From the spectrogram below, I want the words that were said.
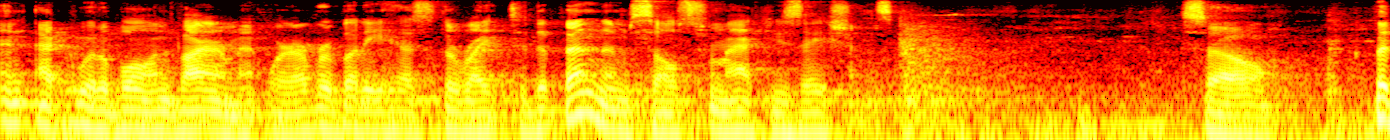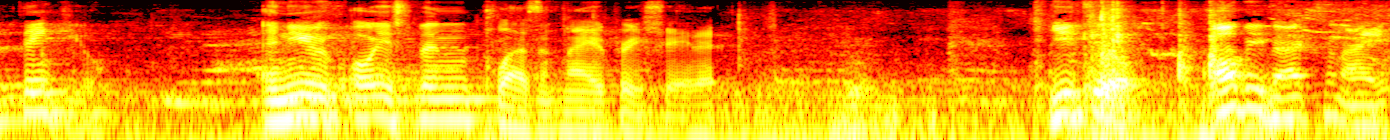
and equitable environment where everybody has the right to defend themselves from accusations. So, but thank you. And you've always been pleasant, and I appreciate it. You too. I'll be back tonight.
